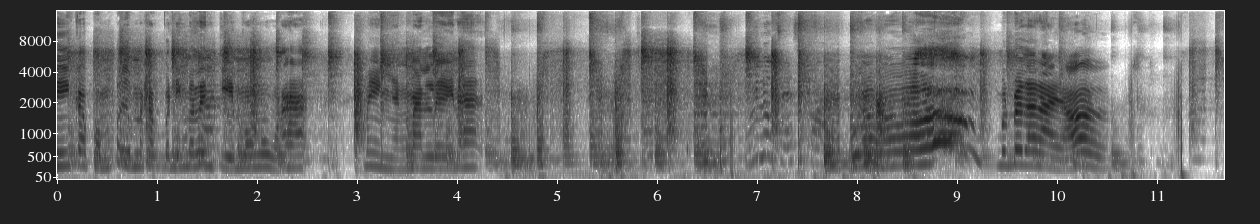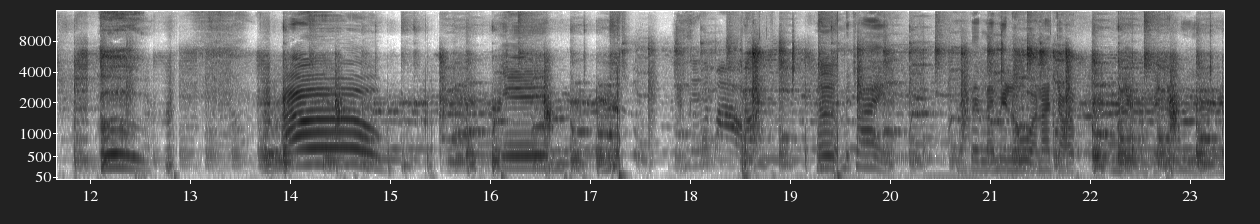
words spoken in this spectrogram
นี้กับผมปื้มนะครับ วันนี้มาเล่นเกมงงๆนะฮะแม่งอย่างมันเลยนะฮะอุ้ยลูกเทสก่อนอ้าวมันเป็นอะไรอะเอาเกมเทสเปล่าเหรอเออไม่ใช่ มันเป็นอะไรไม่รู้อะหน้าจอเนี่ยมันเป็นอยังนี้เลย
